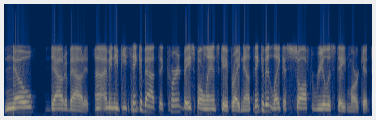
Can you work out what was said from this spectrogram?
No doubt about it. Uh, I mean, if you think about the current baseball landscape right now, think of it like a soft real estate market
